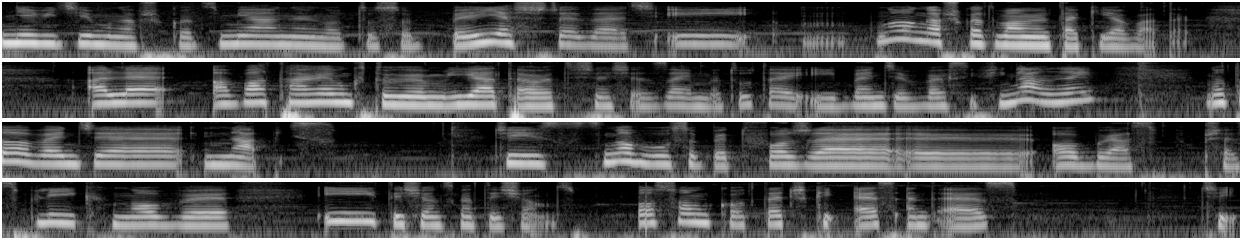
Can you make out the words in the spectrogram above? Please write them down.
nie widzimy na przykład zmiany, no to sobie jeszcze dać i mm, no na przykład mamy taki awatar. Ale awatarem, którym ja teoretycznie się zajmę tutaj i będzie w wersji finalnej, no to będzie napis. Czyli znowu sobie tworzę y, obraz przez plik nowy i 1000 na 1000. To są koteczki S&S, czyli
